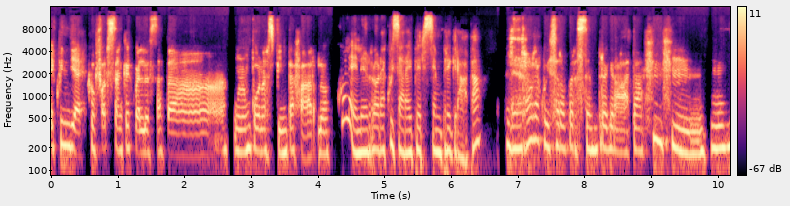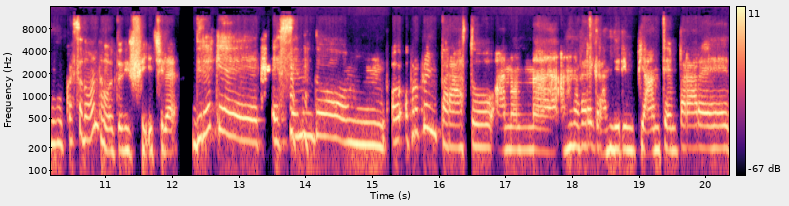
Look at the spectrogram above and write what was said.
e quindi ecco, forse anche quello è stata un, un po' una spinta a farlo. Qual è l'errore a cui sarai per sempre grata? L'errore a cui sarò per sempre grata. Questa domanda è molto difficile. Direi che essendo, mh, ho, ho, proprio imparato a non, a non, avere grandi rimpianti, a imparare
